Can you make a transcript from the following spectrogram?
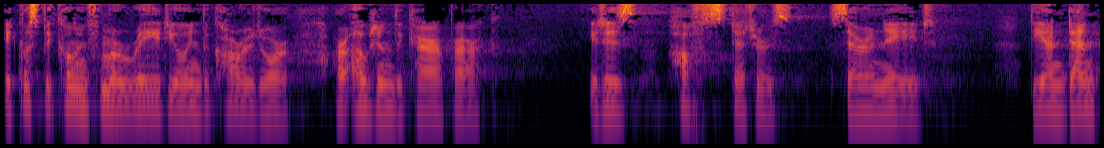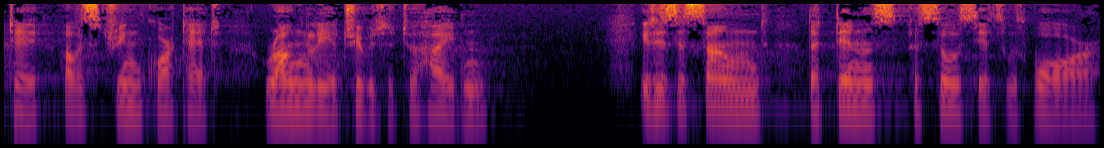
It must be coming from a radio in the corridor or out in the car park. It is Hofstetter's Serenade the andante of a string quartet wrongly attributed to Haydn. It is a sound that Dennis associates with war,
